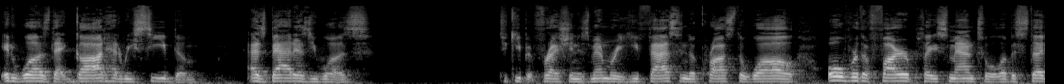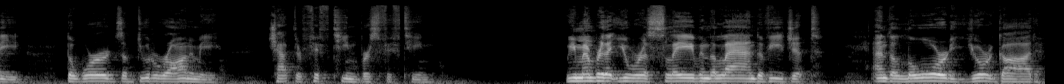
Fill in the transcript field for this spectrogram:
it was that God had received him, as bad as he was. To keep it fresh in his memory, he fastened across the wall over the fireplace mantel of his study the words of Deuteronomy chapter 15, verse 15. Remember that you were a slave in the land of Egypt, and the Lord your God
